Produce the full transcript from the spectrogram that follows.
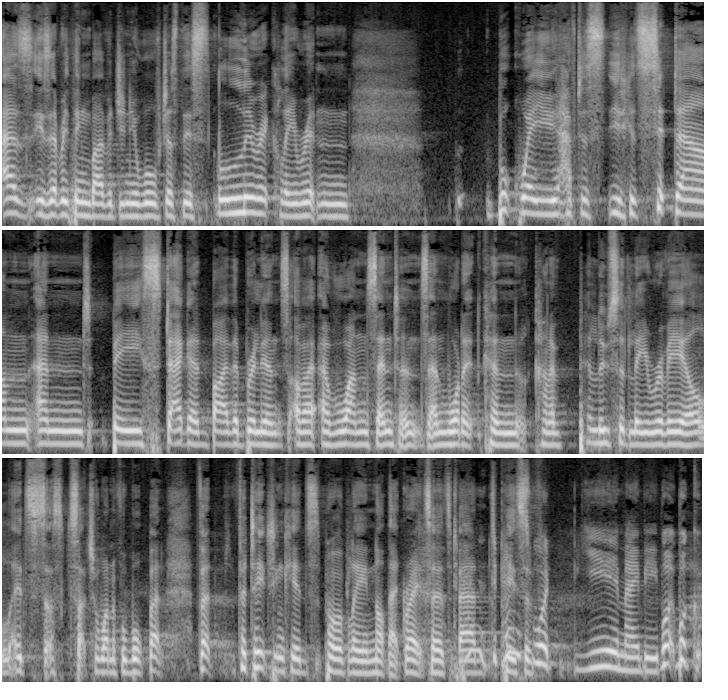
as is everything by Virginia Woolf, just this lyrically written book where you have to you could sit down and be staggered by the brilliance of, a, of one sentence and what it can kind of pellucidly reveal. It's just such a wonderful book, but but for teaching kids, probably not that great. So it's a bad Depends piece of. what year, maybe. What what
